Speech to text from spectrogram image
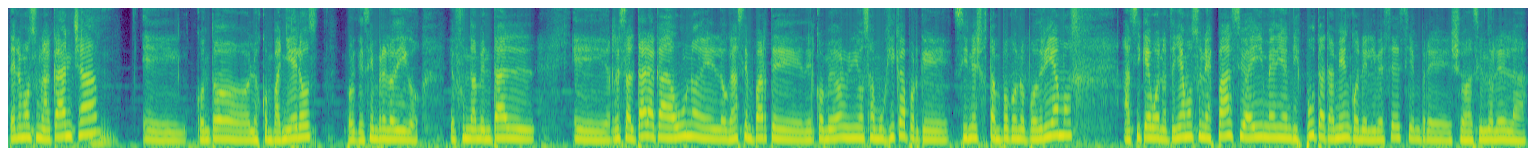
Tenemos una cancha eh, con todos los compañeros, porque siempre lo digo, es fundamental eh, resaltar a cada uno de lo que hacen parte de- del comedor Unidos a Mujica, porque sin ellos tampoco no podríamos. Así que bueno, teníamos un espacio ahí medio en disputa también con el IBC, siempre yo haciéndole la,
